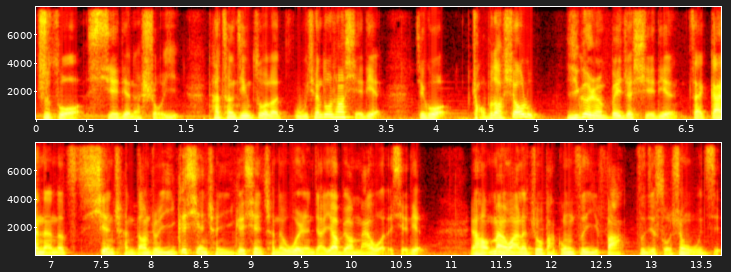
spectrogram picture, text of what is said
制作鞋垫的手艺。他曾经做了五千多双鞋垫，结果找不到销路，一个人背着鞋垫在甘南的县城当中，一个县城一个县城的问人家要不要买我的鞋垫，然后卖完了之后把工资一发，自己所剩无几。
